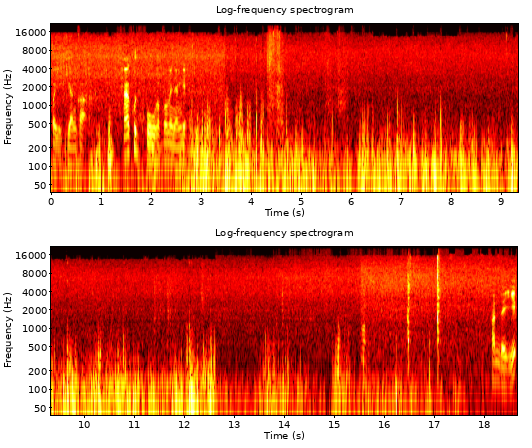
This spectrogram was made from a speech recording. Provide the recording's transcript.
ไปอีกเกียงก็หาคุดปูครับว่ามันหยังดิพันได้อีก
